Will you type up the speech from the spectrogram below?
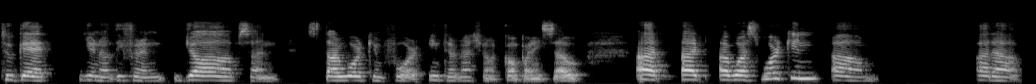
to get you know different jobs and start working for international companies. So I, I, I was working um, at a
